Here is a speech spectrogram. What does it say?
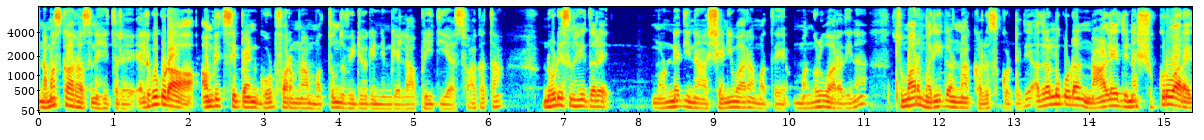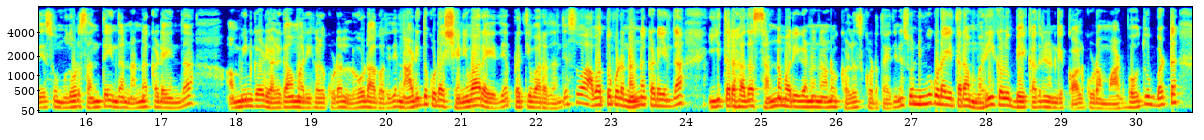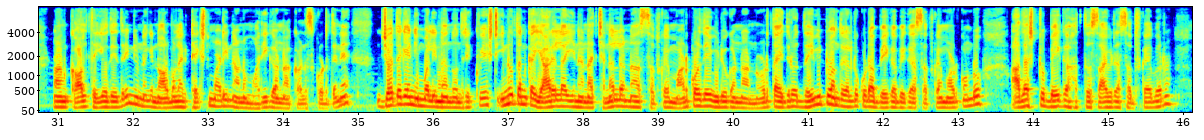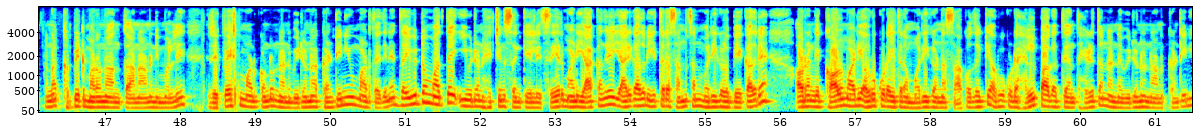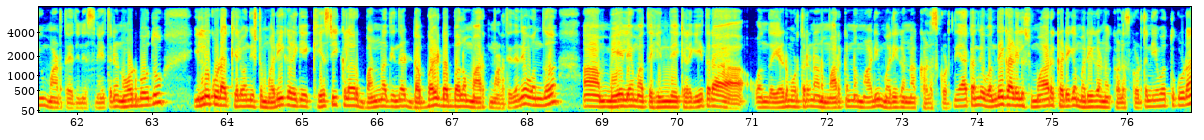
ನಮಸ್ಕಾರ ಸ್ನೇಹಿತರೆ, ಎಲ್ರಿಗೂ ಕೂಡ ಅಮೃತ್ ಸಿಪ್ ಆ್ಯಂಡ್ ಗೋಡ್ ಫಾರ್ಮ್ನ ಮತ್ತೊಂದು ವಿಡಿಯೋಗೆ ನಿಮಗೆಲ್ಲ ಪ್ರೀತಿಯ ಸ್ವಾಗತ. ನೋಡಿ ಸ್ನೇಹಿತರೆ, ಮೊನ್ನೆ ದಿನ ಶನಿವಾರ ಮತ್ತು ಮಂಗಳವಾರ ದಿನ ಸುಮಾರು ಮರಿಗಳನ್ನ ಕಳಿಸ್ಕೊಟ್ಟಿದೆ ಅದರಲ್ಲೂ ಕೂಡ ನಾಳೆ ದಿನ ಶುಕ್ರವಾರ ಇದೆ. ಸೊ ಮುದೋಡು ಸಂತೆಯಿಂದ ನನ್ನ ಕಡೆಯಿಂದ ಅಮೀನ್ಗಢ್ ಎಳ್ಗಾ ಮರಿಗಳು ಕೂಡ ಲೋಡ್ ಆಗೋದಿದೆ. ನಾಡಿದ್ದು ಕೂಡ ಶನಿವಾರ ಇದೆ, ಪ್ರತಿ ವಾರದಂತೆ. ಸೊ ಅವತ್ತು ಕೂಡ ನನ್ನ ಕಡೆಯಿಂದ ಈ ತರಹದ ಸಣ್ಣ ಮರಿಗಳನ್ನ ನಾನು ಕಳಿಸ್ಕೊಡ್ತಾ ಇದ್ದೀನಿ. ಸೊ ನಿಮಗೂ ಕೂಡ ಈ ಥರ ಮರಿಗಳು ಬೇಕಾದರೆ ನನಗೆ ಕಾಲ್ ಕೂಡ ಮಾಡಬಹುದು ಬಟ್ ನಾನು ಕಾಲ್ ತೆಗೆಯೋದಿದ್ರೆ ನೀವು ನನಗೆ ನಾರ್ಮಲ್ ಆಗಿ ಟೆಕ್ಸ್ಟ್ ಮಾಡಿ ನಾನು ಮರಿಗಳನ್ನ ಕಳಿಸ್ಕೊಡ್ತೇನೆ. ಜೊತೆಗೆ ನಿಮ್ಮಲ್ಲಿ ನನ್ನೊಂದು ರಿಕ್ವೆಸ್ಟ್ ಇನ್ನೂ ತನಕ ಯಾರೆಲ್ಲ ಈ ನನ್ನ ಚಾನಲನ್ನು ಸಬ್ಸ್ಕ್ರೈಬ್ ಮಾಡ್ಕೊಳ್ಳದೆ ವಿಡಿಯೋಗಳನ್ನ ನೋಡ್ತಾ ಇದ್ದೀರೋ, ದಯವಿಟ್ಟು ಅಂತ ಎಲ್ಲರೂ ಕೂಡ ಬೇಗ ಬೇಗ ಸಬ್ಸ್ಕ್ರೈಬ್ ಮಾಡಿಕೊಂಡು ಆದಷ್ಟು ಬೇಗ ಹತ್ತು ಸಾವಿರ ಸಬ್ಸ್ಕ್ರೈಬರ್ ಅನ್ನ ಕಂಪ್ಲೀಟ್ ಮಾಡೋಣ ಅಂತ ನಾನು ನಿಮ್ಮಲ್ಲಿ ರಿಕ್ವೆಸ್ಟ್ ಮಾಡಿಕೊಂಡು ನಾನು ವಿಡಿಯೋನ ಕಂಟಿನ್ಯೂ ಮಾಡ್ತಾ ಇದ್ದೀನಿ. ದಯವಿಟ್ಟು ಮತ್ತೆ ಈ ವಿಡಿಯೋನ ಹೆಚ್ಚಿನ ಸಂಖ್ಯೆಯಲ್ಲಿ ಶೇರ್ ಮಾಡಿ. ಯಾಕಂದರೆ ಯಾರಿಗಾದರೂ ಈ ಥರ ಸಣ್ಣ ಸಣ್ಣ ಮರಿಗಳು ಬೇಕಾದರೆ ಅವ್ರು ನನಗೆ ಕಾಲ್ ಮಾಡಿ, ಅವರು ಕೂಡ ಈ ಥರ ಮರಿಗಳನ್ನ ಸಾಕೋದಕ್ಕೆ ಅವ್ರಿಗೂ ಕೂಡ ಹೆಲ್ಪ್ ಆಗುತ್ತೆ ಅಂತ ಹೇಳ್ತಾ ನನ್ನ ವಿಡಿಯೋನ ನಾನು ಕಂಟಿನ್ಯೂ ಮಾಡ್ತಾ ಇದ್ದೀನಿ. ಸ್ನೇಹಿತರೆ, ನೋಡ್ಬೋದು. ಇಲ್ಲೂ ಕೂಡ ಕೆಲವೊಂದಿಷ್ಟು ಮರಿಗಳಿಗೆ ಕೇಸರಿ ಕಲರ್ ಬಣ್ಣದಿಂದ ಡಬ್ಬಲ್ ಡಬ್ಬಲ್ ಮಾರ್ಕ್ ಮಾಡ್ತಿದೆ ಅಂದರೆ ಒಂದು ಮೇಲೆ ಮತ್ತು ಹಿಂದೆ ಕೆಳಗೆ ಈ ಥರ ಒಂದು ಎರಡು, ಮೂರು ಥರ ನಾನು ಮಾರ್ಕನ್ನು ಮಾಡಿ ಮರಿಗಳನ್ನ ಕಳಿಸ್ಕೊಡ್ತೀನಿ. ಯಾಕಂದರೆ ಒಂದೇ ಗಾಡಿಯಲ್ಲಿ ಸುಮಾರು ಕಡೆಗೆ ಮರಿಗಳನ್ನ ಕಳಿಸ್ಕೊಡ್ತೀನಿ. ಇವತ್ತು ಕೂಡ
